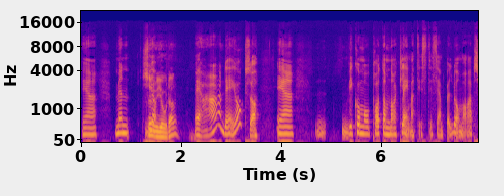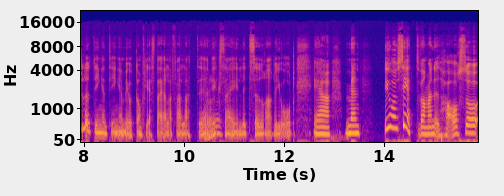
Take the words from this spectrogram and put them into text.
Ja, men Surjordar. Ja, det är också. Eh, vi kommer att prata om några klematis till exempel. De har absolut ingenting emot de flesta i alla fall att eh, växa i en lite surare jord. Eh, men oavsett vad man nu har så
